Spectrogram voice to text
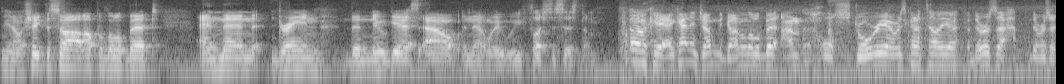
you know, shake the saw up a little bit, and then drain the new gas out, and that way we flush the system. Okay, I kind of jumped the gun a little bit on the whole story I was gonna tell you. There was a there was a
